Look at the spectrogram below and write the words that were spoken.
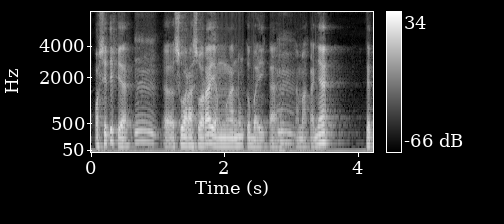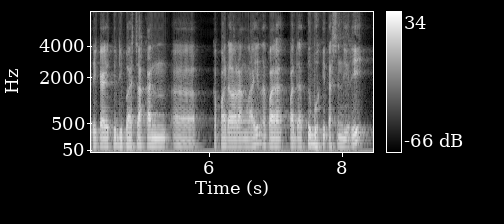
positif ya, Hmm. eh, suara-suara yang mengandung kebaikan. Nah, makanya ketika itu dibacakan eh, kepada orang lain, pada, pada tubuh kita sendiri,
